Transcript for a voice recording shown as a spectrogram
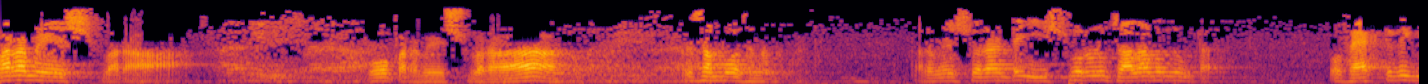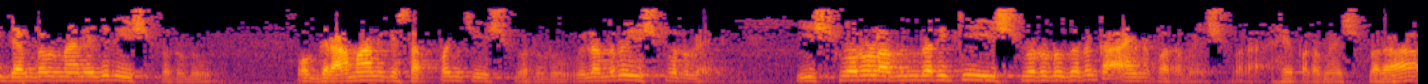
పరమేశ్వర. ఓ పరమేశ్వర. సంబోధనం సంబోధన. పరమేశ్వర అంటే ఈశ్వరులు చాలామంది ఉంటారు. ఓ ఫ్యాక్టరీకి జనరల్ మేనేజర్ ఈశ్వరుడు. ఓ గ్రామానికి సర్పంచ్ ఈశ్వరుడు. వీళ్ళందరూ ఈశ్వరులే. ఈశ్వరులందరికీ ఈశ్వరుడు కనుక ఆయన పరమేశ్వర. హే పరమేశ్వర.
